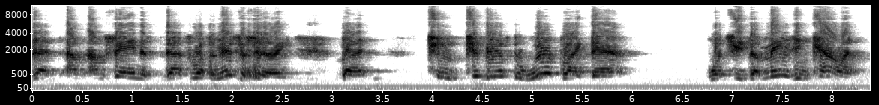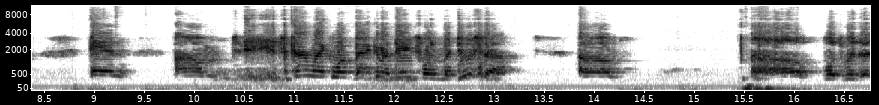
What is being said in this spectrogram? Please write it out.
that I'm, I'm saying that that's what's necessary, but to, to be able to work like that, which is amazing talent, and um, it's kind of like what back in the days when Medusa um, uh, was with the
